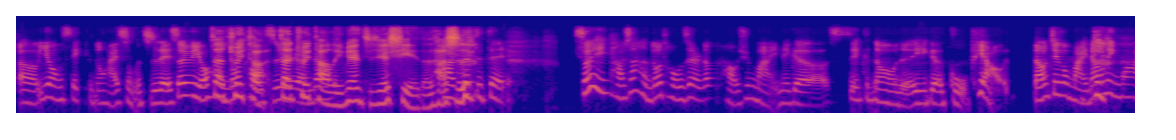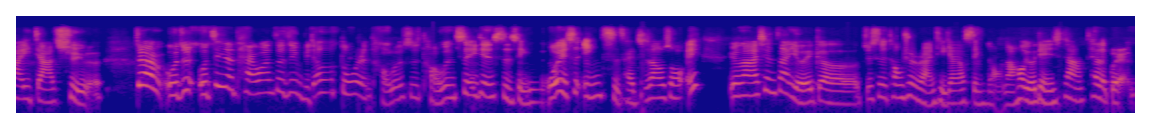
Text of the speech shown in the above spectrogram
呃用 Signal 还是什么之类，所以有很多投资人在 Twitter 里面直接写的，他是对对对。所以好像很多投资人都跑去买那个 Signal 的一个股票。然后结果买 到另外一家去了，对啊，我就我记得台湾最近比较多人讨论是讨论这一件事情，我也是因此才知道说，哎，原来现在有一个就是通讯软体叫 Signal，然后有点像 Telegram，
